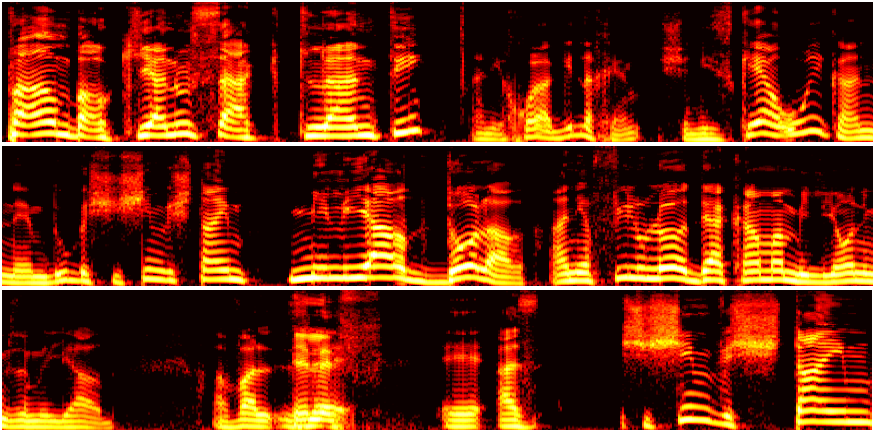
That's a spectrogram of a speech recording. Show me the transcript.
פעם באוקיינוס האטלנטי. אני יכול להגיד לכם שנזקי ההוריקן נאמדו ב-62 מיליארד דולר. אני אפילו לא יודע כמה מיליונים זה מיליארד. אבל זה... אלף. אה, אז 62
